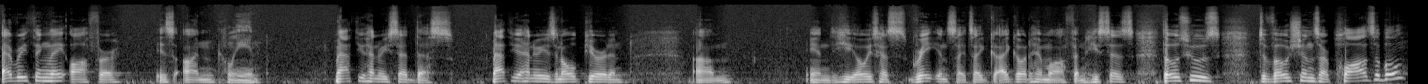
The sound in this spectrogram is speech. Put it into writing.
Everything they offer is unclean. Matthew Henry said this. Matthew Henry is an old Puritan. Um, and he always has great insights. I, I go to him often. He says, Those whose devotions are plausible,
